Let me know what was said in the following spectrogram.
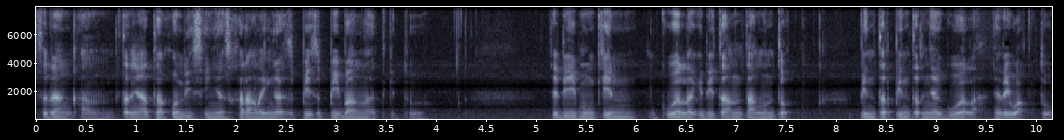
Sedangkan ternyata kondisinya sekarang lagi nggak sepi-sepi banget gitu. Jadi mungkin gue lagi ditantang untuk pinter-pinternya gue lah nyari waktu.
